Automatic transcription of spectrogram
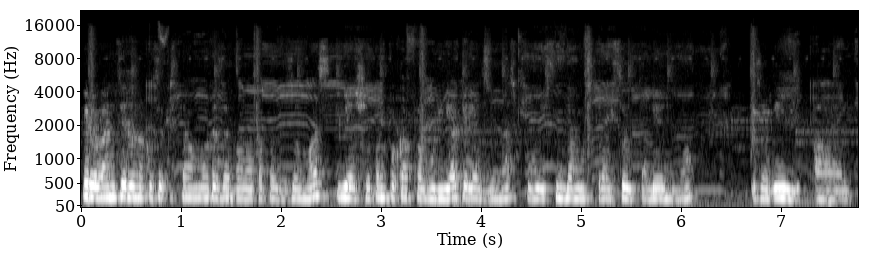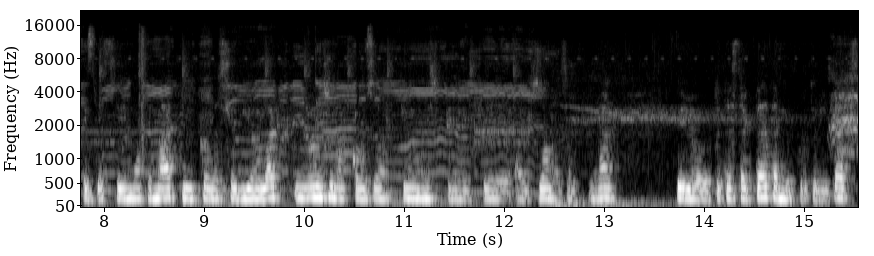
però abans era una cosa que estava molt reservada cap als homes i això tampoc afavoria que les dones poguessin demostrar el seu talent, no? És a dir, el fet de ser matemàtic o de ser biòleg no és una cosa que només puguin fer els homes al final, però tot es tracta de tenir oportunitats.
